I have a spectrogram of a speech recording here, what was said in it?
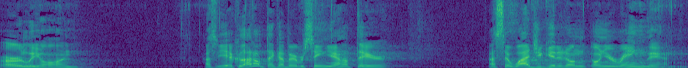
early on. I said, Yeah, because I don't think I've ever seen you out there. I said, Why'd you get it on, on your ring then?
